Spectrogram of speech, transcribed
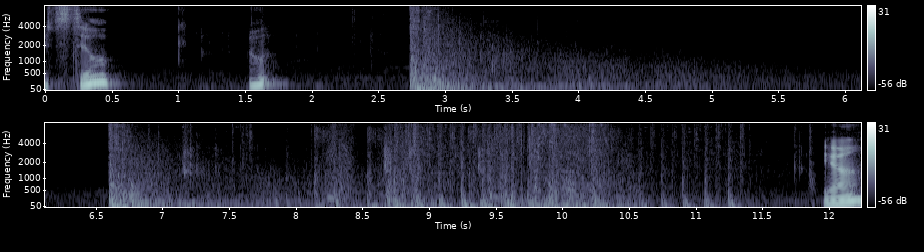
It's still... Oh, Yeah?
